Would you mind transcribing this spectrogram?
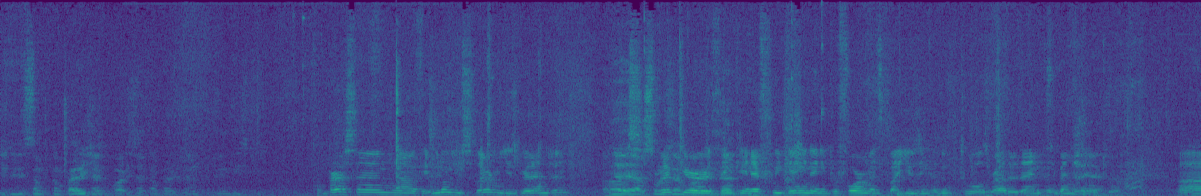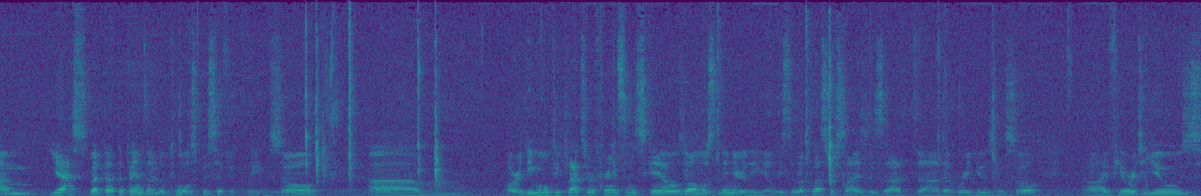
Did you do some comparison? What is the comparison between these two? Comparison, uh, okay, we don't use Slurm, we use Grid Engine. Uh, Yeah, yeah, for suspect example, you're thinking if we gain any performance by using Hadoop tools rather than conventional Yeah, yeah. tools. Um, yes, but that depends on the tool specifically. So, um, our demultiplexer, for instance, scales almost linearly, at least to the cluster sizes that, uh, that we're using. So, uh, if you were to use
